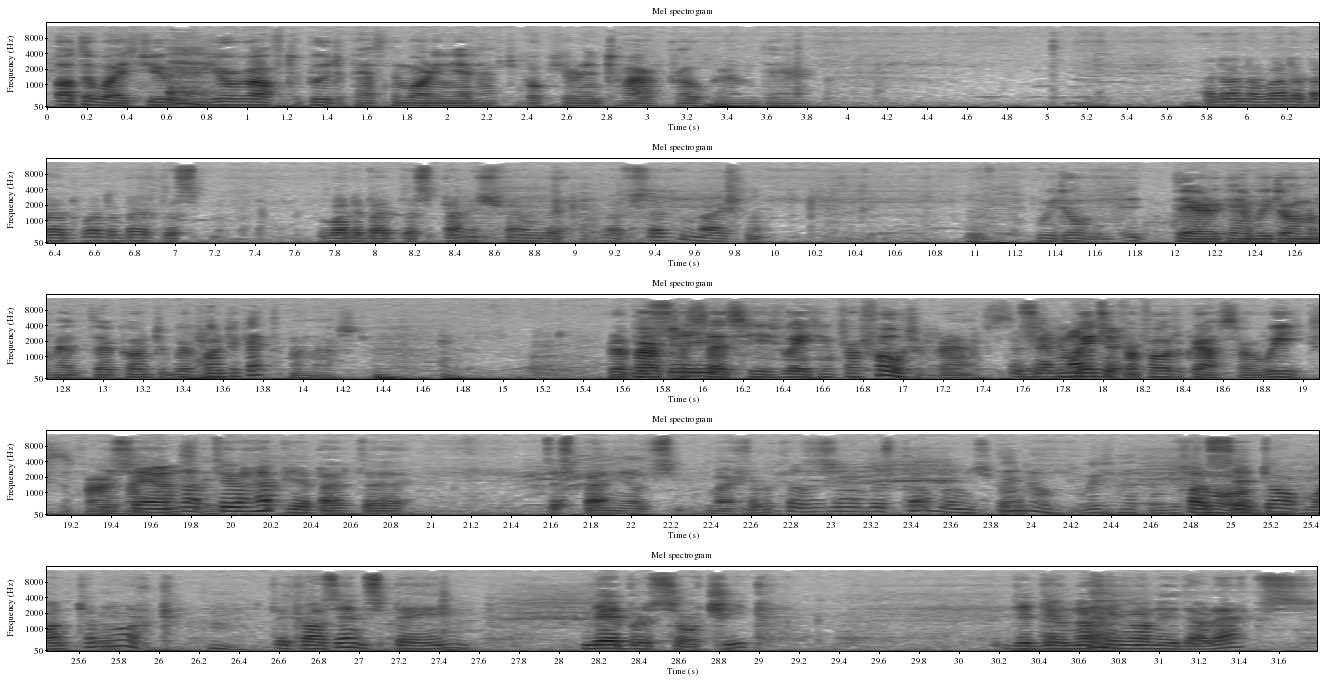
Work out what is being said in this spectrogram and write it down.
otherwise you, you're off to Budapest in the morning, and you'll have to book your entire programme there. I don't know what about what about this. What about the Spanish family of seven, Michael? We don't, it, there again, we don't know whether they're going to, we're going to get them or not. Roberto see- says he's waiting for photographs. He's been waiting too- for photographs for weeks as far as see, I I'm not see. too happy about the the Spaniards, Michael, because there's always problems I know, we've had them before. Because they don't want to work. Because in Spain, labour is so cheap. They do nothing on their acts.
